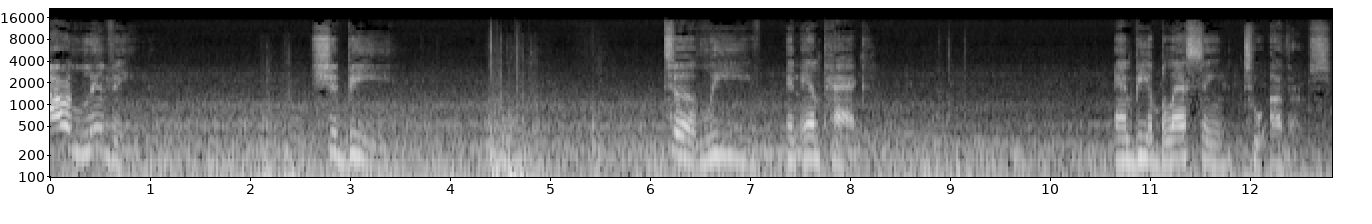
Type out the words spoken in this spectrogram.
Our living should be to leave an impact and be a blessing to others.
